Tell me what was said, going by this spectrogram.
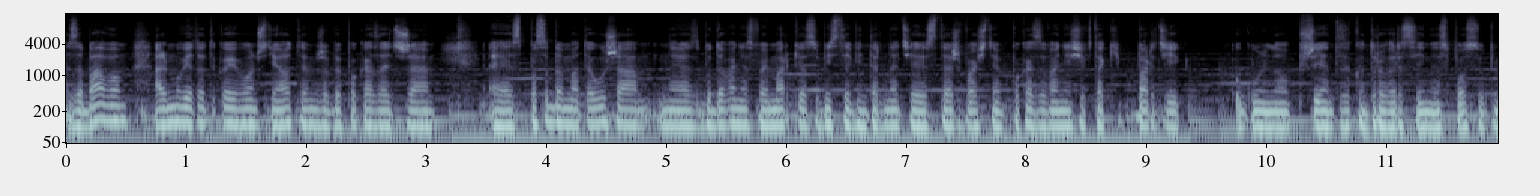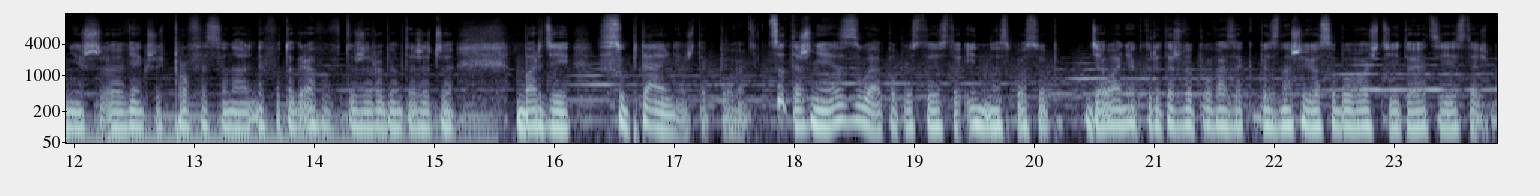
zabawą, ale mówię to tylko i wyłącznie o tym, żeby pokazać, że e, sposobem Mateusza e, zbudowania swojej marki osobistej w internecie jest też właśnie pokazywanie się w taki bardziej ogólno przyjęty, kontrowersyjny sposób niż większość profesjonalnych fotografów, którzy robią te rzeczy bardziej subtelnie, że tak powiem. Co też nie jest złe, po prostu jest to inny sposób działania, który też wypływa z, jakby z naszej osobowości i to, jacy jesteśmy.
